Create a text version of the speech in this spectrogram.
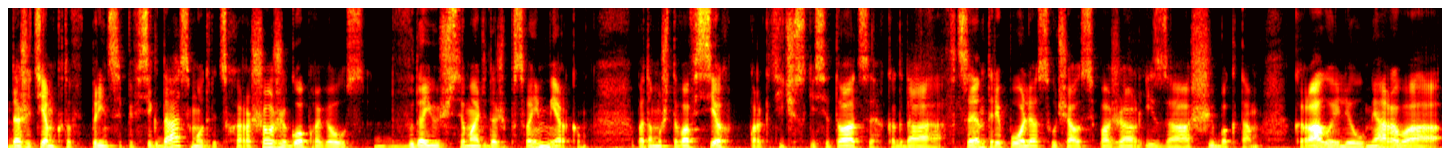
даже тем, кто, в принципе, всегда смотрится хорошо. Жиго провел выдающийся матч даже по своим меркам потому что во всех практически ситуациях, когда в центре поля случался пожар из-за ошибок там Крала или Умярова,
